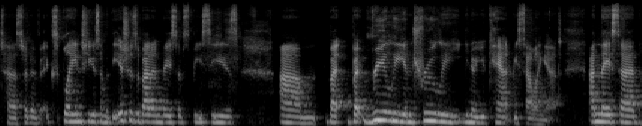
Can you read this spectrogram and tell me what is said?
to sort of explain to you some of the issues about invasive species. Um, but but really and truly, you know, you can't be selling it. And they said,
